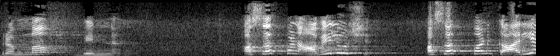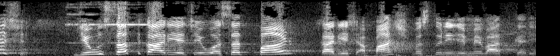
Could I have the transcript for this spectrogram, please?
બ્રહ્મ ભિન્ન. અસત પણ આવેલું છે. અસત પણ કાર્ય છે. જેવું સત કાર્ય છે, એવું અસત પણ કાર્ય છે. આ પાંચ વસ્તુની જે મેં વાત કરી.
